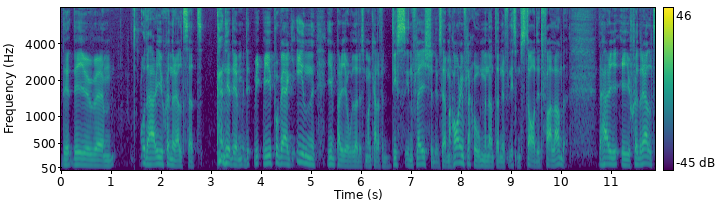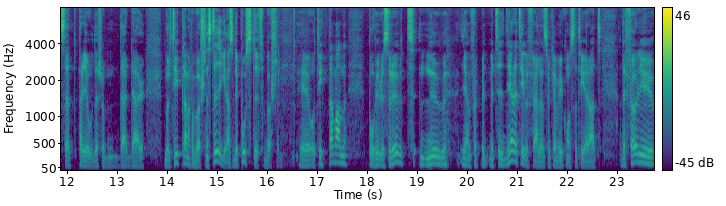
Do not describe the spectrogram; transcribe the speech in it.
Det, det är ju, ehm, och det här är ju generellt sett det det, vi är på väg in i en period av det som man kallar för disinflation. Det vill säga man har inflation, men den är liksom stadigt fallande. Det här är ju generellt sett perioder som där, där multiplarna på börsen stiger. Alltså det är positivt för börsen. Eh, och tittar man på hur det ser ut nu jämfört med, tidigare tillfällen så kan vi konstatera att, det följer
